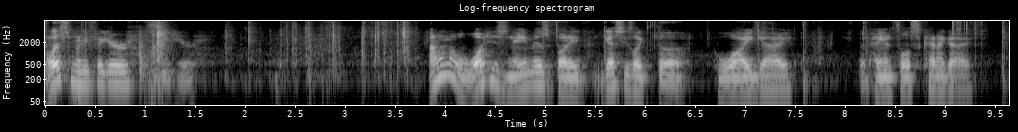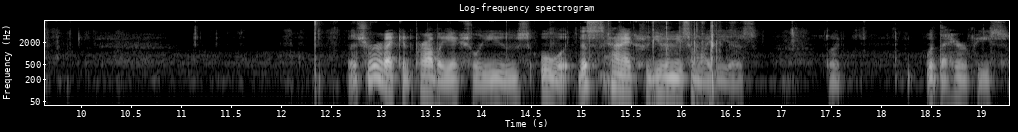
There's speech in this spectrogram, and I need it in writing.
Well, this minifigure, let's see here. I don't know what his name is, but I guess he's like the Hawaii guy. The pantsless kind of guy. The shirt I can probably actually use. Ooh, this is kind of actually giving me some ideas. But, with the hairpiece.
